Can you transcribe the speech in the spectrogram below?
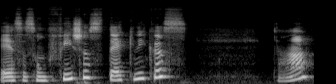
Essas são fichas técnicas, tá?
